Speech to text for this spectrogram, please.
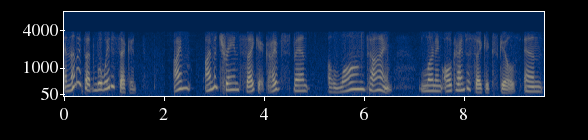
And then i thought well wait a second i'm i'm a trained psychic. I've spent a long time learning all kinds of psychic skills and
